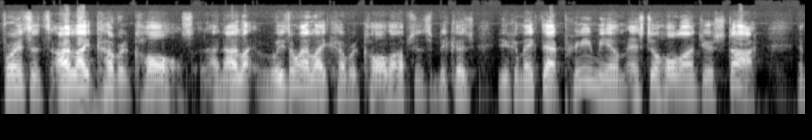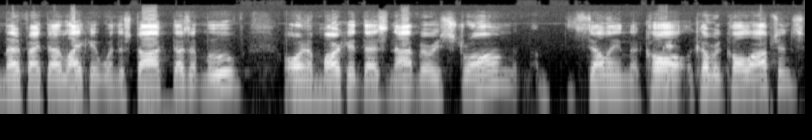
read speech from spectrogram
for instance, I like covered calls, and I like the reason why I like covered call options is because you can make that premium and still hold on to your stock. And matter of fact, I like it when the stock doesn't move or in a market that's not very strong. Selling the call covered call options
